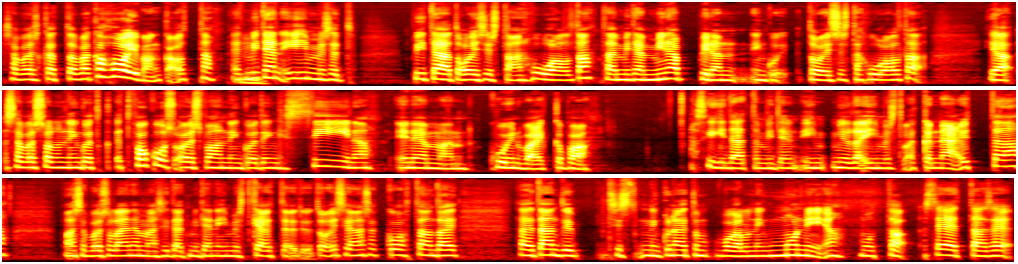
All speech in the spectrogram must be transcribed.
sä voisit katsoa vaikka hoivan kautta, että mm. miten ihmiset pitää toisistaan huolta tai miten minä pidän niin kuin toisista huolta. Ja se voisi olla, niin kuin, että, että fokus olisi vaan niin kuin jotenkin siinä enemmän kuin vaikkapa siitä, että miten, miltä ihmiset vaikka näyttää, vaan se voisi olla enemmän sitä, että miten ihmiset käyttäytyy toisiansa kohtaan. Tai, tai tämän tyyppi, siis niin näitä voi olla niin monia, mutta se, että se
